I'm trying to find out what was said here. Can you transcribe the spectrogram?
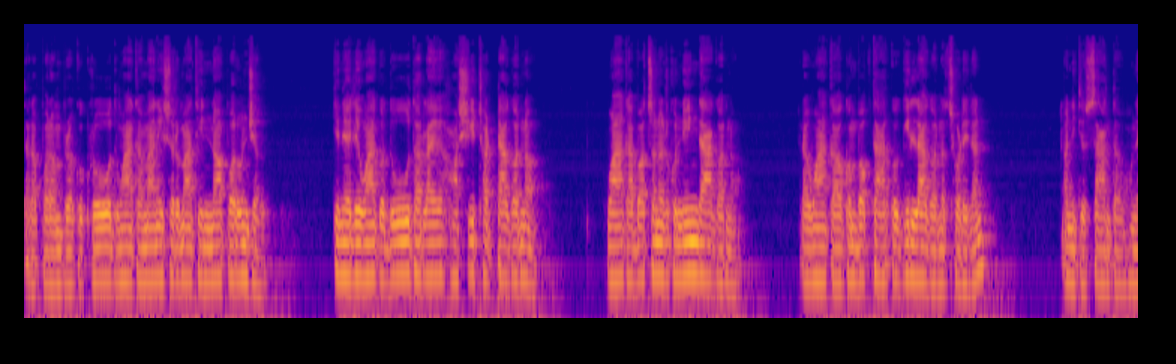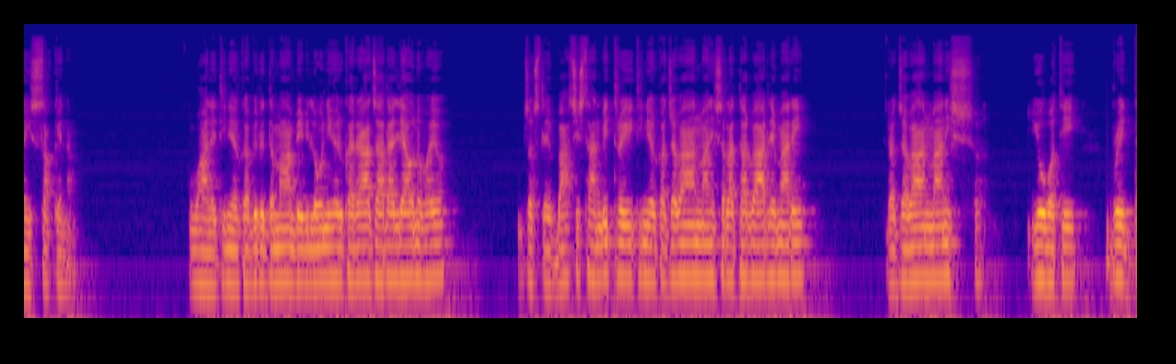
तर परमप्रभुको क्रोध उहाँका मानिसहरूमाथि नपरुन्जेल। तिनीहरूले उहाँको दूतहरूलाई हँसी ठट्टा गर्न उहाँका वचनहरूको निन्दा गर्न र उहाँका अगमवक्ताहरूको गिल्ला गर्न छोडेनन् अनि त्यो शान्त हुनै सकेन उहाँले तिनीहरूका विरुद्धमा बेबिलोनीहरूका राजालाई ल्याउनुभयो जसले वासस्थानभित्रै तिनीहरूका जवान मानिसहरूलाई तरबारले मारे र जवान मानिस युवती वृद्ध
